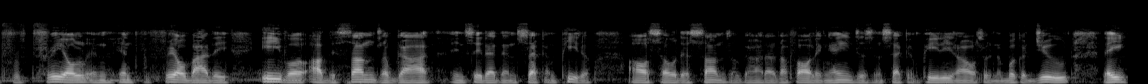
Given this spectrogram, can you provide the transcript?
fulfilled and, fulfilled by the evil of the sons of God. And see that in Second Peter. Also, the sons of God are the falling angels in Second Peter and also in the book of Jude. They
